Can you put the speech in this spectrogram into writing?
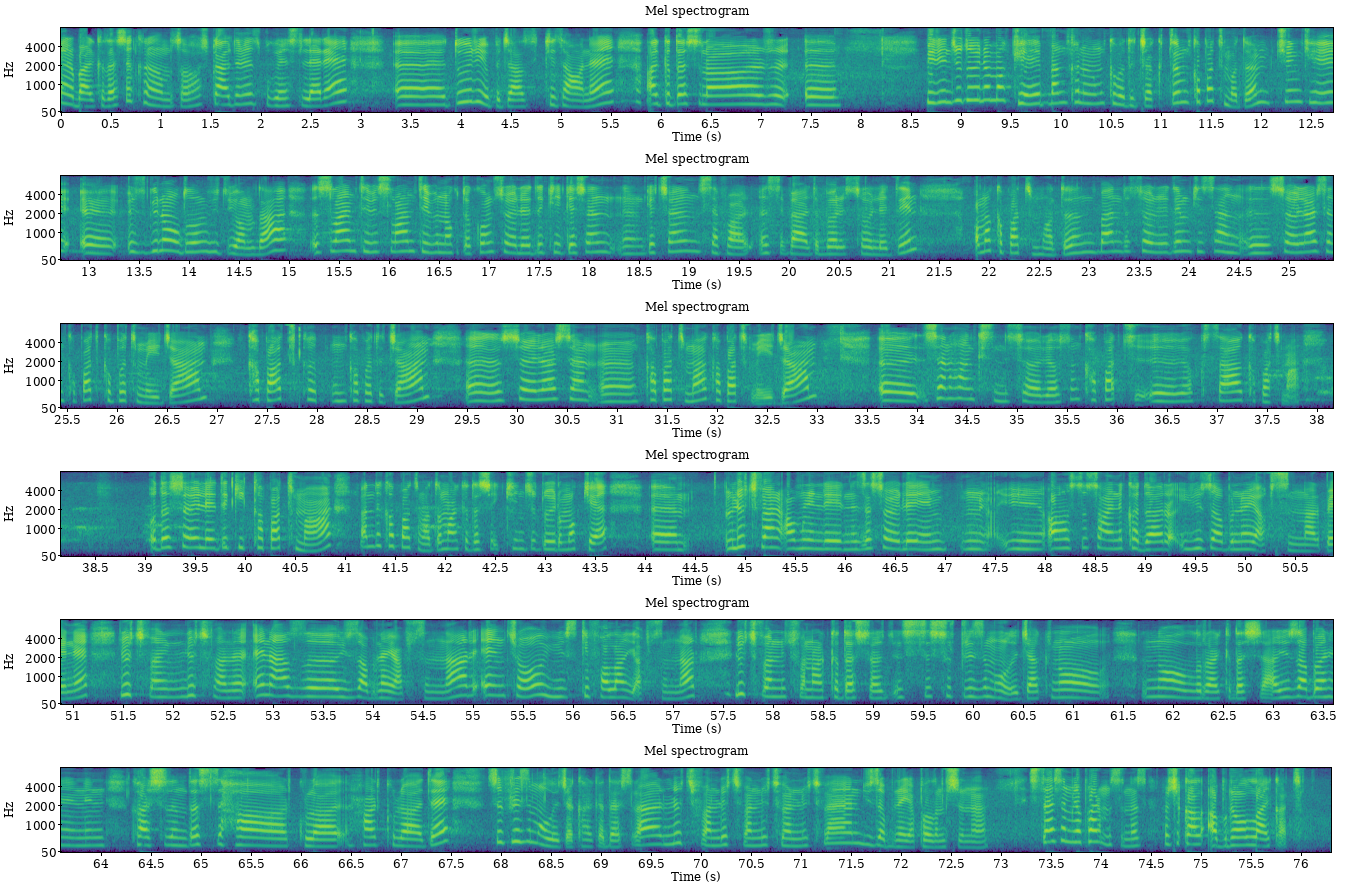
Merhaba arkadaşlar kanalımıza hoş geldiniz. Bugün sizlere e, duyuru yapacağız iki tane. Arkadaşlar e, birinci duyurum o ki ben kanalımı kapatacaktım. Kapatmadım. Çünkü e, üzgün olduğum videomda Slime TV slimetv.com söyledi ki geçen e, geçen sefer seferde böyle söyledin. Ama kapatmadın. Ben de söyledim ki sen e, söylersen kapat kapatmayacağım. Kapat kap- kapatacağım. E, söylersen e, kapatma kapatmayacağım. E, sen hangisini söylüyorsun? Kapat e, yoksa kapatma. O da söyledi ki kapatma. Ben de kapatmadım arkadaşlar. İkinci duyurum o ki. E, lütfen abonelerinize söyleyin. E, Ağustos ayına kadar 100 abone yapsınlar beni. Lütfen lütfen en az e, 100 abone yapsınlar. En çoğu 102 falan yapsınlar. Lütfen lütfen arkadaşlar size sürprizim olacak. Ne ol- ne olur arkadaşlar 100 abonenin karşılığında size harikulade, harikulade sürprizim olacak arkadaşlar. Lütfen lütfen lütfen lütfen 100 abone yapalım şunu. İstersem yapar mısınız? Hoşçakal abone ol like at.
